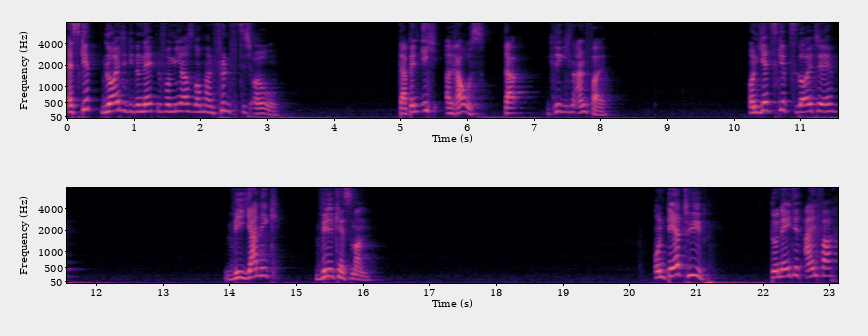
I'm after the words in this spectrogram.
Es gibt Leute, die donaten von mir aus nochmal 50 Euro. Da bin ich raus. Da kriege ich einen Anfall. Und jetzt gibt es Leute wie Yannick Wilkesmann. Und der Typ donatet einfach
